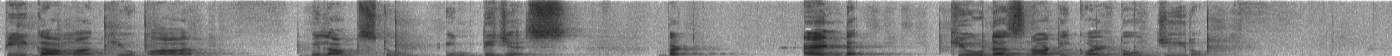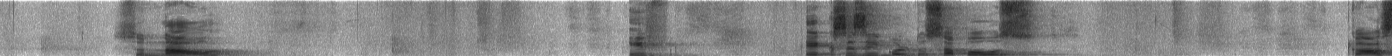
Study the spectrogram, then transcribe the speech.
p comma q r belongs to integers but and q does not equal to 0. So, now if x is equal to suppose cos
